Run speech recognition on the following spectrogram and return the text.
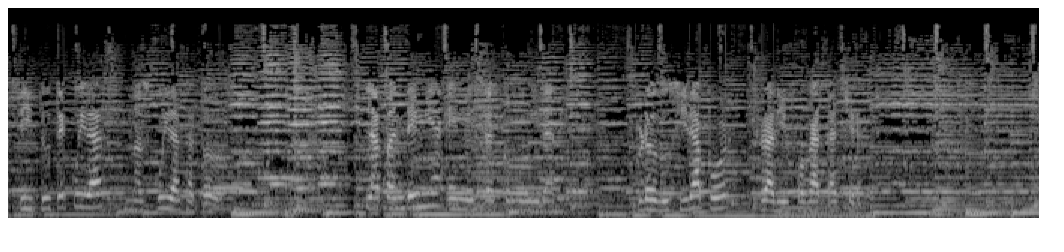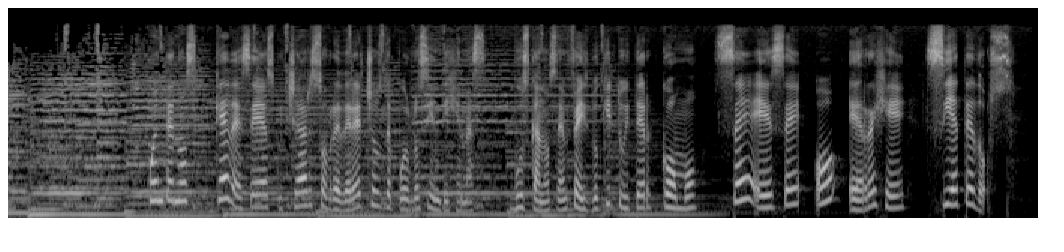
Si tú te cuidas, nos cuidas a todos. La pandemia en nuestras comunidades producida por Radio Fogata Chera. Cuéntenos qué desea escuchar sobre derechos de pueblos indígenas. Búscanos en Facebook y Twitter como CSORG72.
